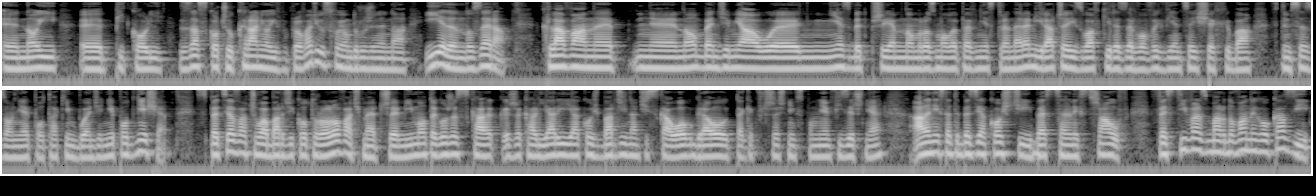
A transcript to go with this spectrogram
E, no i e, Piccoli zaskoczył Kranio i wyprowadził swoją drużynę na 1 do 0. Klawan e, no, będzie miał e, niezbyt przyjemną rozmowę pewnie z trenerem i raczej z ławki rezerwowych więcej się chyba w tym sezonie po takim błędzie nie podniesie. Specja zaczęła bardziej kontrolować mecze, mimo tego, że, że Cagliari jakoś bardziej naciskało, grało, tak jak wcześniej wspomniałem, fizycznie, ale niestety bez jakości i bez celnych strzałów. Festiwal zmarnowanych okazji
